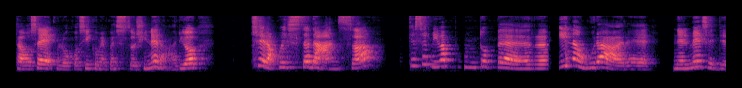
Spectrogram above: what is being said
VIII secolo, così come questo cinerario, c'era questa danza che serviva appunto per inaugurare nel mese di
